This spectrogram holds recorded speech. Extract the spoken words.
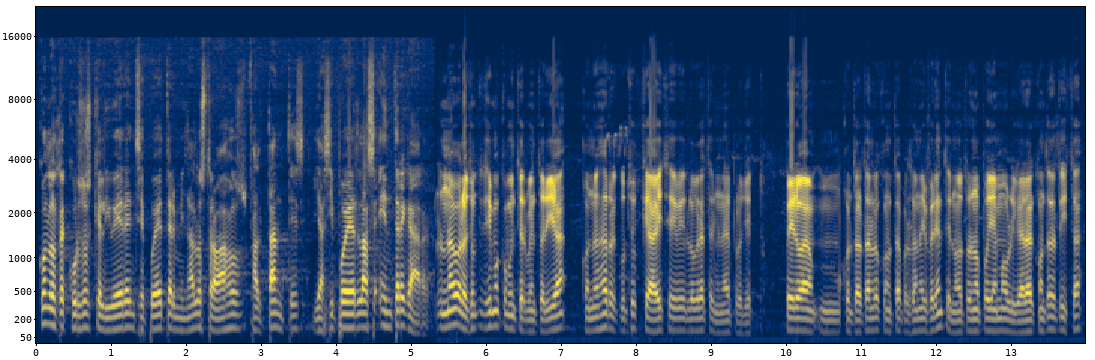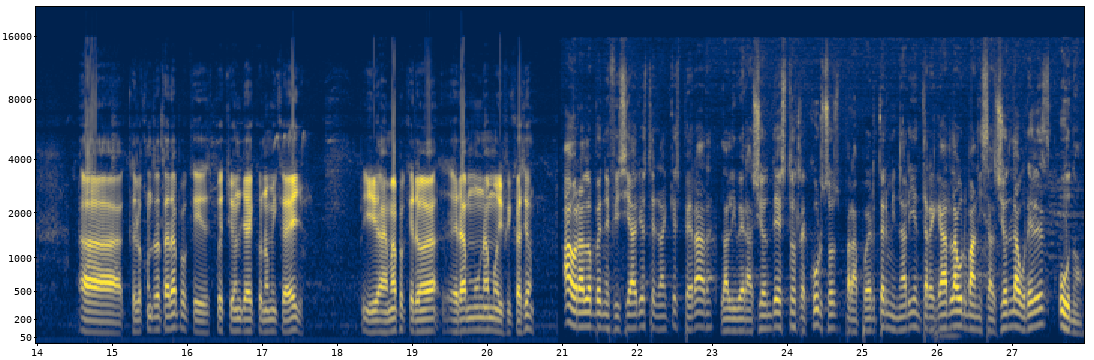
Con los recursos que liberen se puede terminar los trabajos faltantes y así poderlas entregar. Una evaluación que hicimos como interventoría, con esos recursos que hay se logra terminar el proyecto. Pero um, contratarlo con otra persona diferente, nosotros no podíamos obligar al contratista a que lo contratara porque es cuestión ya económica de ellos. Y además porque era, era una modificación. Ahora los beneficiarios tendrán que esperar la liberación de estos recursos para poder terminar y entregar la urbanización Laureles 1.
